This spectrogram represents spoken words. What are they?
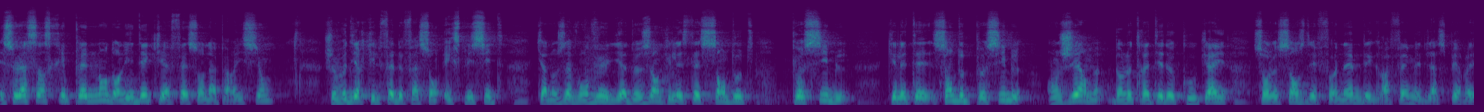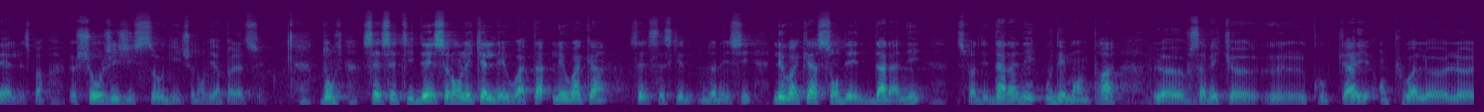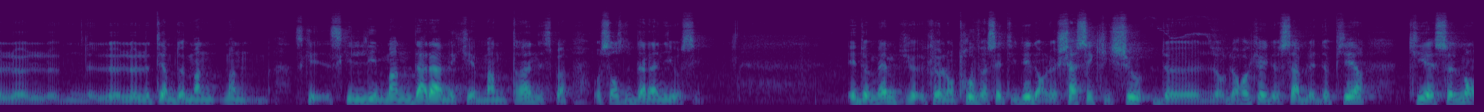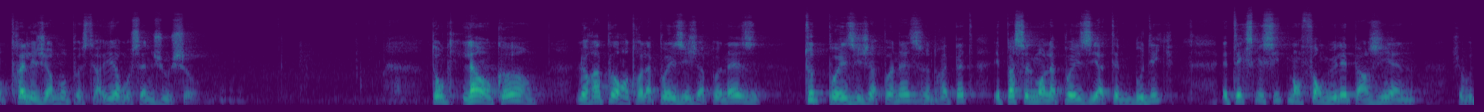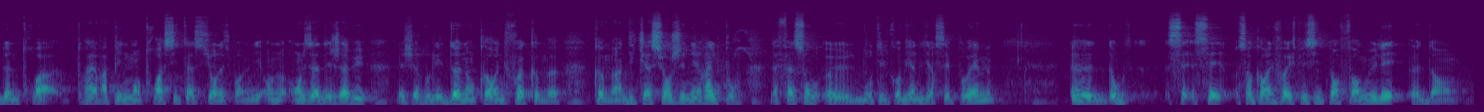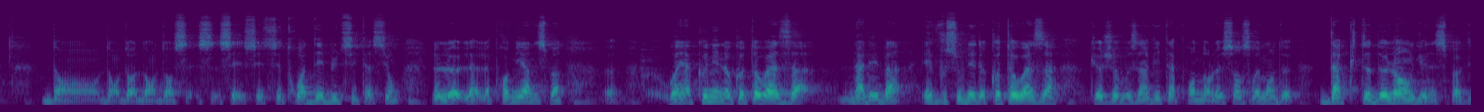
et cela s'inscrit pleinement dans l'idée qui a fait son apparition. Je veux dire qu'il fait de façon explicite, car nous avons vu il y a deux ans qu'il était sans doute possible, qu'il était sans doute possible en germe dans le traité de Kukai sur le sens des phonèmes, des graphèmes et de l'aspect réel, n'est-ce pas? Le shoji jisogi, je n'en reviens pas là-dessus. Donc, c'est cette idée selon laquelle les, waka, c'est ce qui est donné ici, les waka sont des dharani, pas, des dharani ou des mantras vous savez que euh, Kukai emploie le, terme de ce qu'il lit mandara, mais qui est mantra, n'est-ce pas, au sens de dharani aussi. Et de même que, l'on trouve cette idée dans le Shasekishu, le, recueil de sable et de pierre, qui est seulement très légèrement postérieur au Senjusho. Donc là encore, le rapport entre la poésie japonaise, toute poésie japonaise, je le répète, et pas seulement la poésie à thème bouddhique, est explicitement formulé par J.N. Je vous donne très rapidement trois citations, on, les a déjà vues, mais je vous les donne encore une fois comme, indication générale pour la façon euh, dont il convient de lire ces poèmes. Euh, donc, c'est encore une fois explicitement formulé euh, dans ces, trois débuts de citation. la, première, n'est-ce pas? Wayakuni no kotowaza nareba, et vous vous souvenez de kotowaza, que je vous invite à prendre dans le sens vraiment d'acte de, langue, n'est-ce pas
